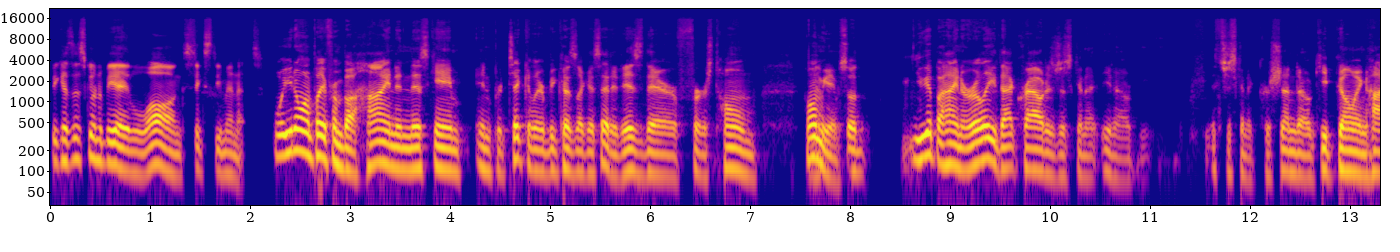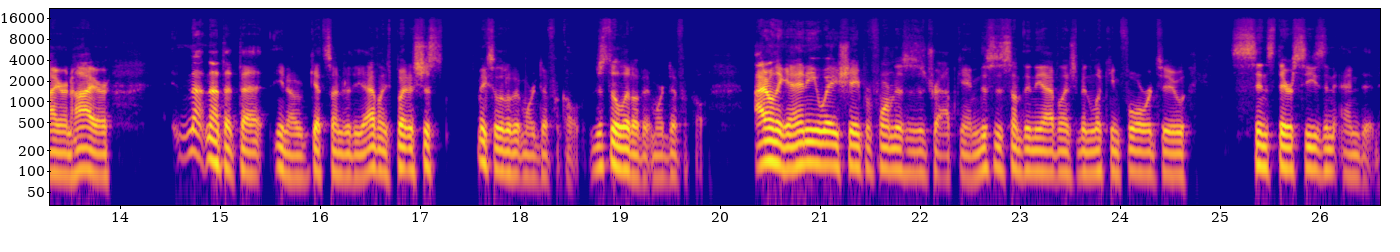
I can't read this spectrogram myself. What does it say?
because it's going to be a long 60 minutes. Well, you don't want to play from behind in this game in particular because like I said it is their first home home yeah. game. So you get behind early, that crowd is just going to, you know, it's just going to crescendo, keep going higher and higher. Not not that that, you know, gets under the Avalanche, but it's just makes it a little bit more difficult. Just a little bit more difficult. I don't think any way shape or form this is a trap game. This is something the Avalanche have been looking forward to since their season ended.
